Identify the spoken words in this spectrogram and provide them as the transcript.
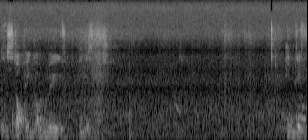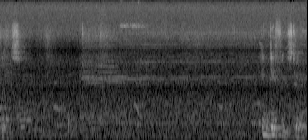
that is stopping God move in this nation. Indifference. Indifference to it.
